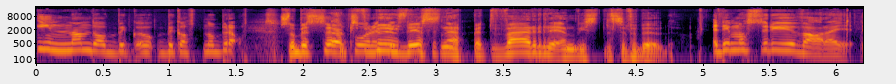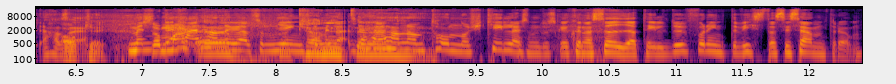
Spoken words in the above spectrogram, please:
innan du har begått något brott. Så besöksförbud det är snäppet värre än vistelseförbud? Det måste det ju vara Hasse. Okej. Men Så det man- här handlar ju alltså om gängkriminella, det här handlar om tonårskillar som du ska kunna säga till, du får inte vistas i centrum.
